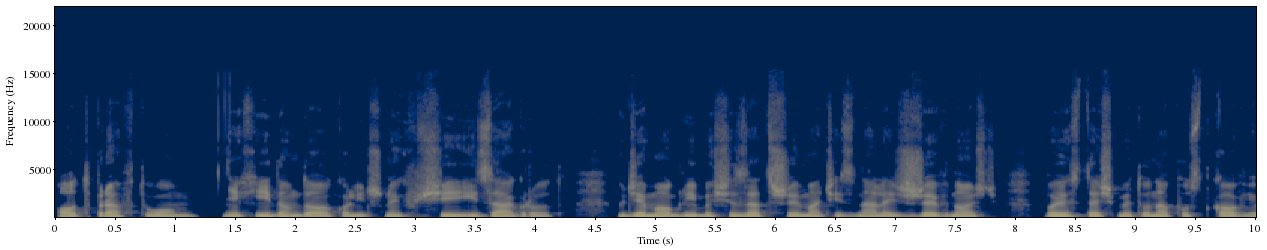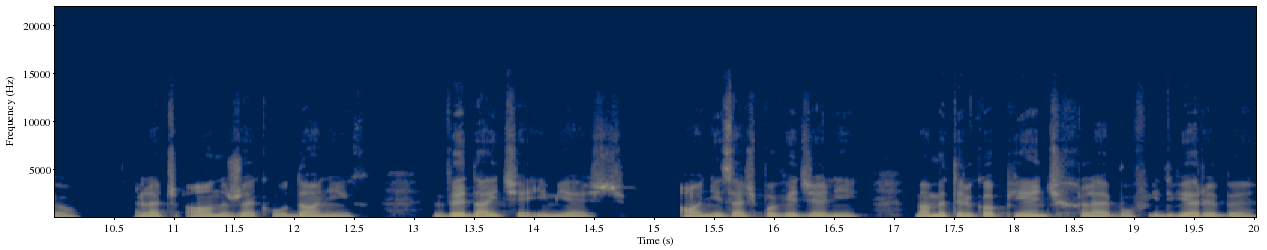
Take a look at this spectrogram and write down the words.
Odpraw tłum, niech idą do okolicznych wsi i zagród, gdzie mogliby się zatrzymać i znaleźć żywność, bo jesteśmy tu na pustkowiu. Lecz on rzekł do nich: Wydajcie im jeść. Oni zaś powiedzieli: Mamy tylko pięć chlebów i dwie ryby,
